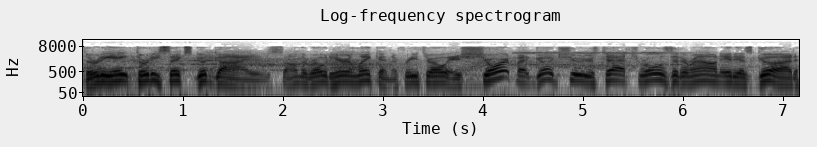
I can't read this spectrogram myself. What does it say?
38 36, good guys on the road here in Lincoln. The free throw is short, but good shooter's touch. Rolls it around. It is good.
